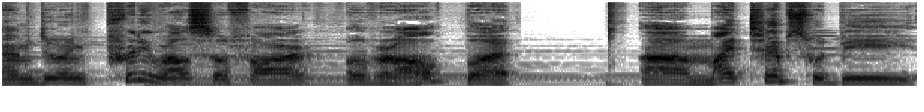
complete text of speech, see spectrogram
am doing pretty well so far overall, but um, my tips would be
